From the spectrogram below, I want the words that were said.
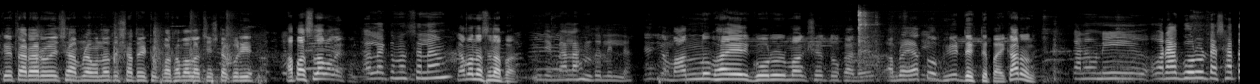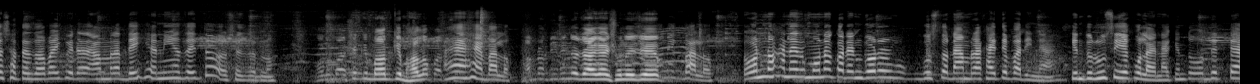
ক্রেতারা রয়েছে আমরা ওনাদের সাথে একটু কথা বলার চেষ্টা করি। আপা আসসালামু আলাইকুম। ওয়ালাইকুম আসসালাম। কেমন আছেন আপা? জি আলহামদুলিল্লাহ। এই যে মান্নু ভাইয়ের গরুর মাংসের দোকানে আমরা এত ভিড় দেখতে পাই। কারণ কারণ উনি ওরা গরুটা সাথে সাথে জবাই করে আমরা দেখে নিয়ে যাই তো সেজন্য। মাংসের কি মান কি ভালো পাচ্ছেন? হ্যাঁ হ্যাঁ ভালো। আমরা বিভিন্ন জায়গায় শুনি যে অনেক ভালো। অন্যখানের মনে করেন গরুর গোস্তটা আমরা খাইতে পারি না কিন্তু রুচি কোলায় না কিন্তু ওদেরটা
